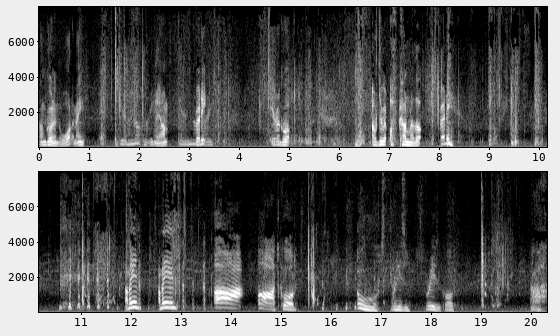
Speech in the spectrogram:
I'm going in the water, mate. You're not like. I am. Ready? like- Here I go. I'll do it off camera though. Ready? I'm in. I'm in. Ah, oh, it's cold. Oh, it's freezing. It's freezing cold. Ah.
